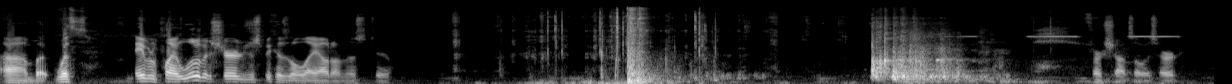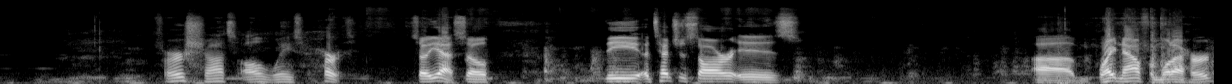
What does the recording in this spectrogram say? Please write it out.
uh, but with able to play a little bit straighter just because of the layout on this too. First shots always hurt. First shots always hurt. So yeah, so the attention star is um, right now, from what I heard,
